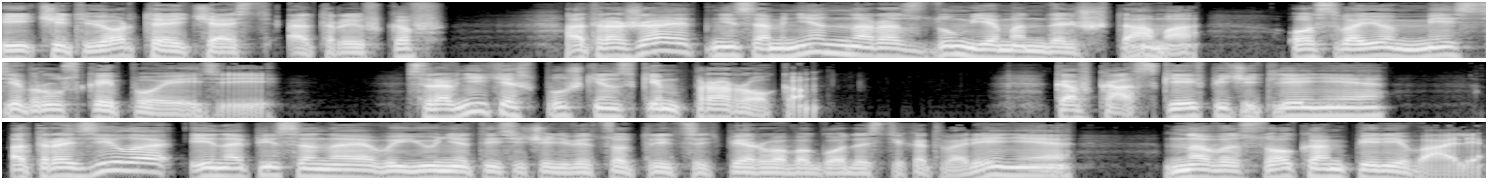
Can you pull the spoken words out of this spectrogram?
и четвертая часть отрывков отражает, несомненно, раздумье Мандельштама о своем месте в русской поэзии. Сравните с пушкинским пророком. Кавказские впечатления отразило и написанное в июне 1931 года стихотворение «На высоком перевале».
